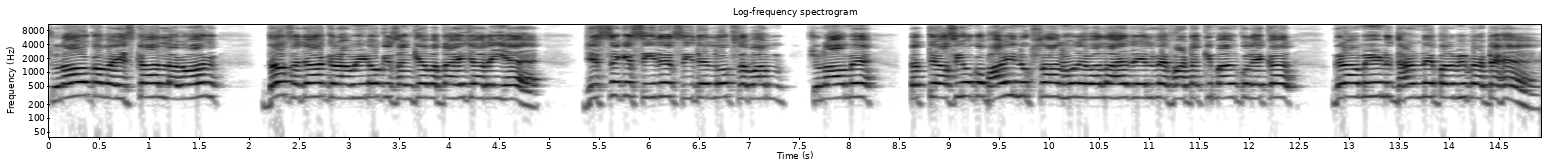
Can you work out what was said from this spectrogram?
चुनाव का बहिष्कार लगभग दस हज़ार ग्रामीणों की संख्या बताई जा रही है, जिससे कि सीधे सीधे लोकसभा चुनाव में प्रत्याशियों को भारी नुकसान होने वाला है। रेलवे फाटक की मांग को लेकर ग्रामीण धरने पर भी बैठे हैं।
